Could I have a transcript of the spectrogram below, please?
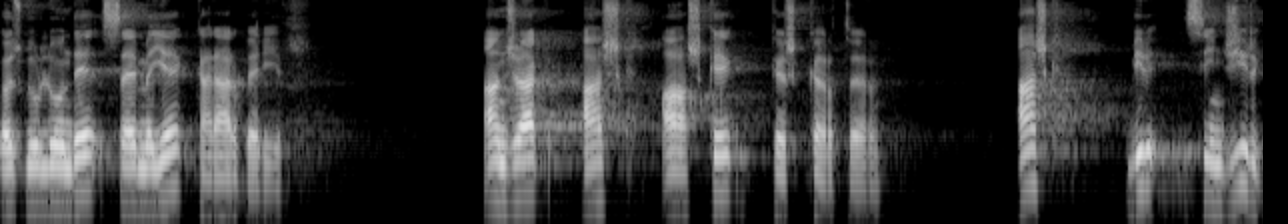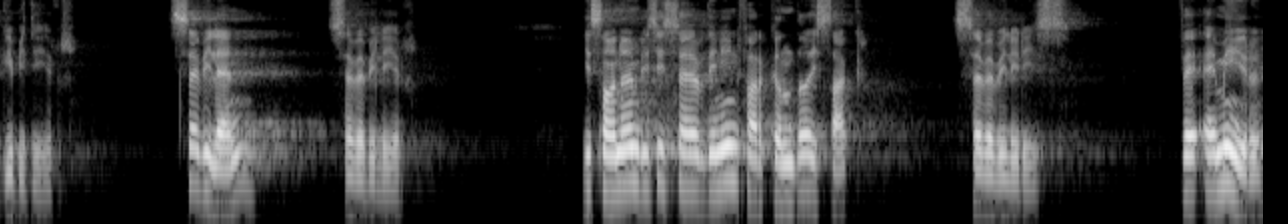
özgürlüğünde sevmeye karar verir. Ancak aşk aşkı kışkırtır. Aşk bir zincir gibidir. Sevilen sevebilir. İsa'nın bizi sevdiğinin farkındaysak sevebiliriz. Ve emir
